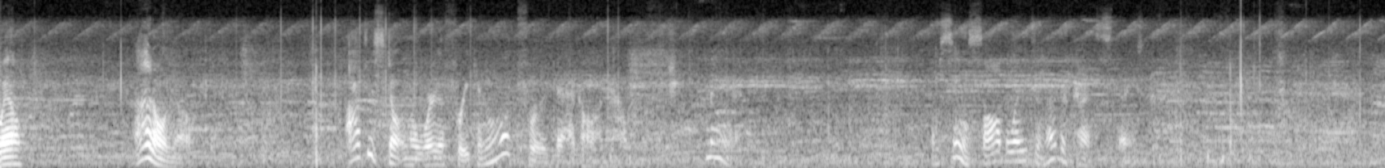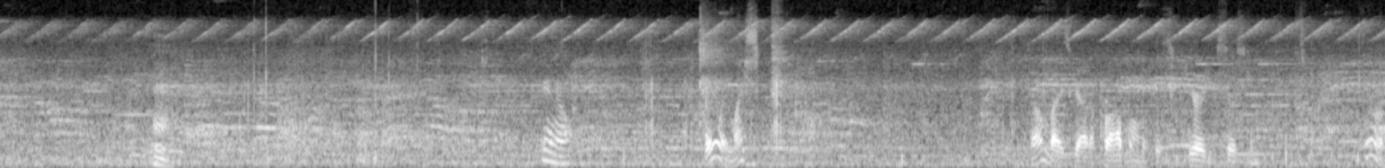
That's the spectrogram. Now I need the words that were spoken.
Well, I don't know. I just don't know where to freaking look for a daggone outlet. Man. I'm seeing saw blades and other kinds of things. Hmm. You know. Boy, my... Somebody's got a problem with the security system. Huh.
